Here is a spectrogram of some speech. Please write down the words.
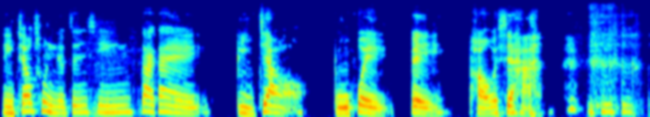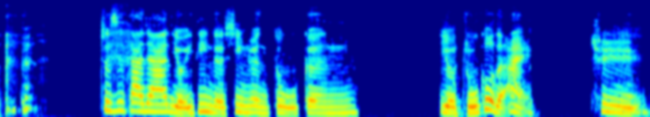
你交出你的真心，大概比较不会被抛下，就是大家有一定的信任度跟。有足够的爱去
